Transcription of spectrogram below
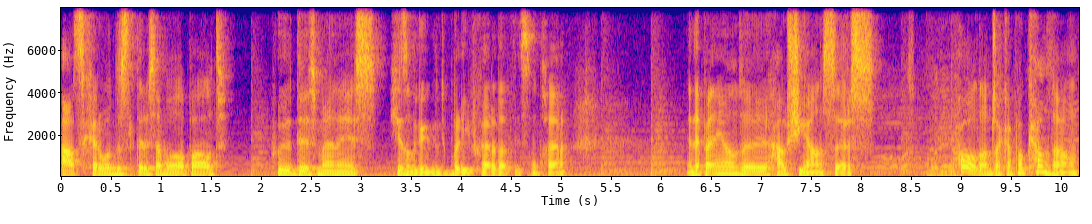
Ask her what this letter is all about, who this man is. He's not going to believe her that it's not her. And depending on the, how she answers... Hold on, Jacopo, calm down.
